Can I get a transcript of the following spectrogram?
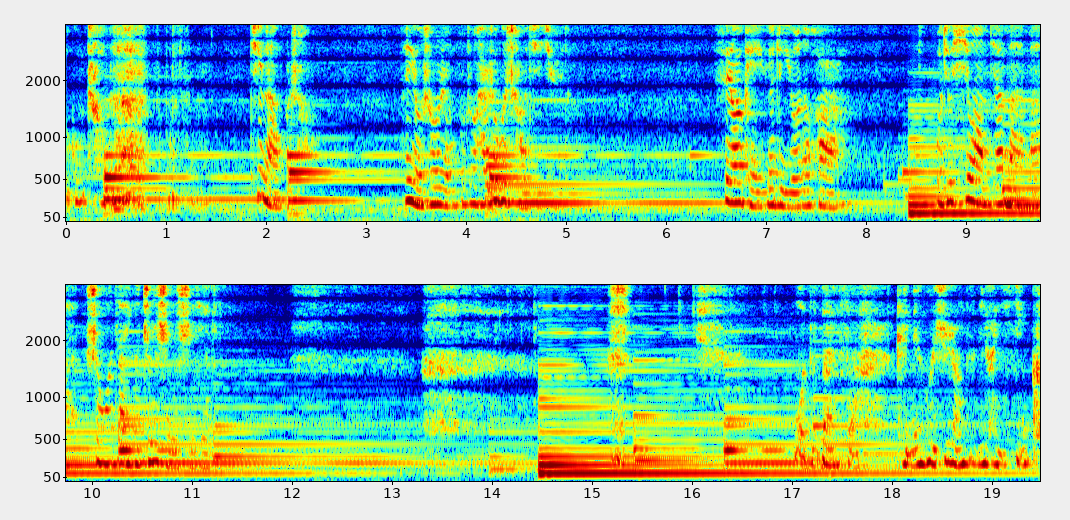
老公吵？尽量不吵，但有时候忍不住还是会吵几句的。非要给一个理由的话，我就希望我们家满满生活在一个真实的世界里。我的办法肯定会是让自己很辛苦，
